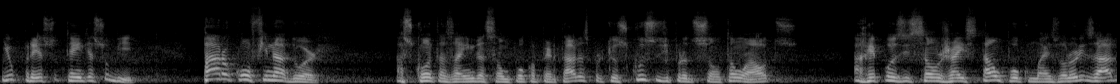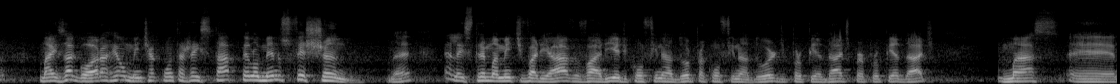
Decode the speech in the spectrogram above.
e o preço tende a subir. Para o confinador, as contas ainda são um pouco apertadas porque os custos de produção estão altos, a reposição já está um pouco mais valorizada, mas agora realmente a conta já está pelo menos fechando. Né? Ela é extremamente variável, varia de confinador para confinador, de propriedade para propriedade, mas é,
